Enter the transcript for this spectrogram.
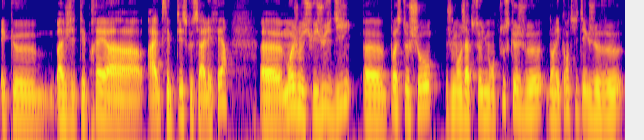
et que bah, j'étais prêt à, à accepter ce que ça allait faire. Euh, moi, je me suis juste dit, euh, post-show, je mange absolument tout ce que je veux, dans les quantités que je veux,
